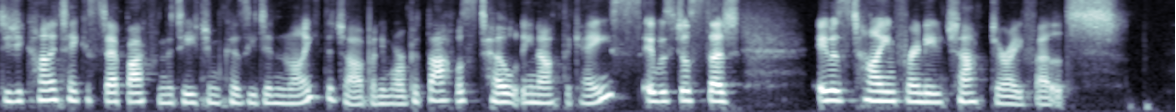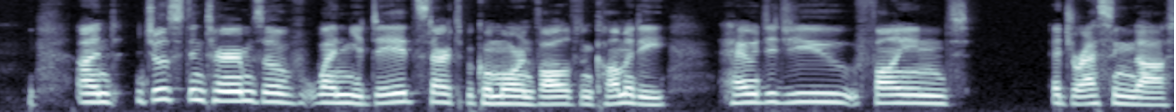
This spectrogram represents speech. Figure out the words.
did you kind of take a step back from the teaching because you didn't like the job anymore? But that was totally not the case. It was just that it was time for a new chapter, I felt. And just in terms of when you did start to become more involved in comedy, how did you find addressing that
